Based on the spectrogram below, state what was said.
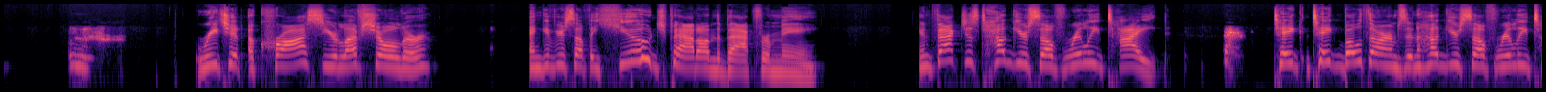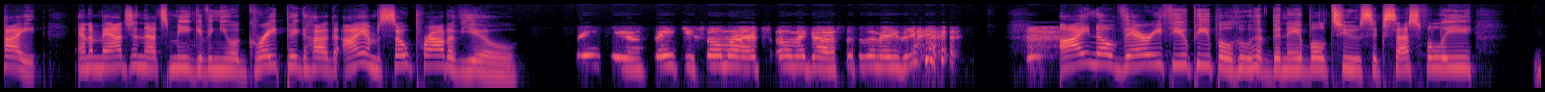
reach it across your left shoulder, and give yourself a huge pat on the back from me. In fact, just hug yourself really tight. Take take both arms and hug yourself really tight and imagine that's me giving you a great big hug. I am so proud of you. Thank you. Thank you so much. Oh my gosh, this is amazing. I know very few people who have been able to successfully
